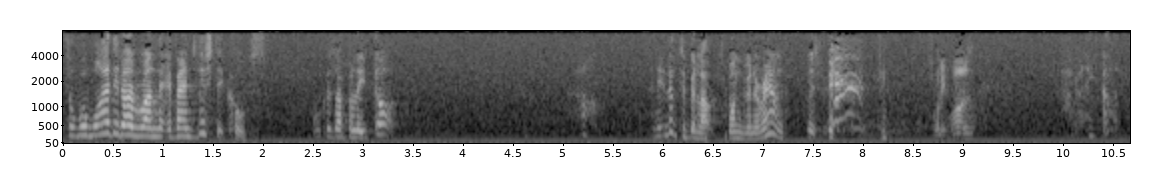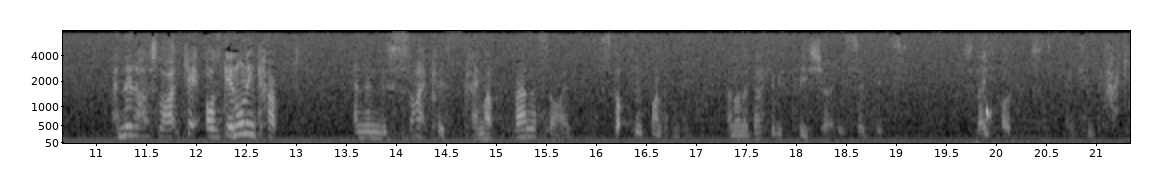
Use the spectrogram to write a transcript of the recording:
thought, well, why did I run the evangelistic course? Because I believed God. Oh. And it looked a bit like wandering around. That's what it was. I believed God. And then I was like, I was getting all encouraged. And then this cyclist came up round the side, stopped in front of me, and on the back of his t-shirt it said this, stay focused and keep hacking.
